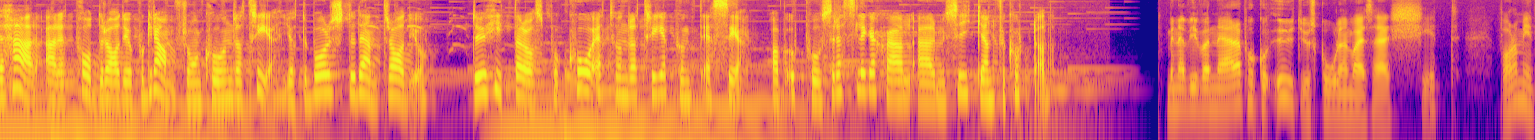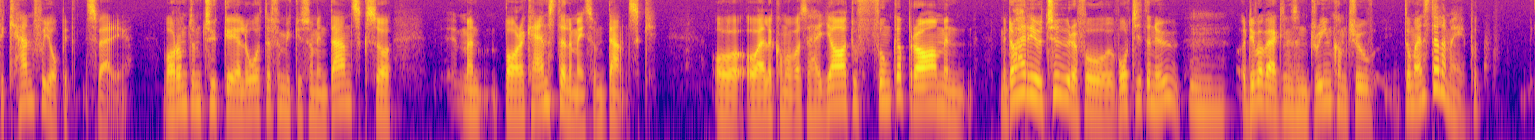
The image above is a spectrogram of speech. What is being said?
Det här är ett poddradioprogram från K103, Göteborgs studentradio. Du hittar oss på k103.se. Av upphovsrättsliga skäl är musiken förkortad. Men när vi var nära på att gå ut ur skolan var jag så här, shit, vad om jag inte kan få jobb i Sverige? Vad om de tycker jag låter för mycket som en dansk så man bara kan anställa mig som dansk? Och, och alla kommer vara så här, ja, du funkar bra, men, men då hade jag ju tur att få vår titel nu. Mm. Och det var verkligen en dream come true. De anställer mig, på,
